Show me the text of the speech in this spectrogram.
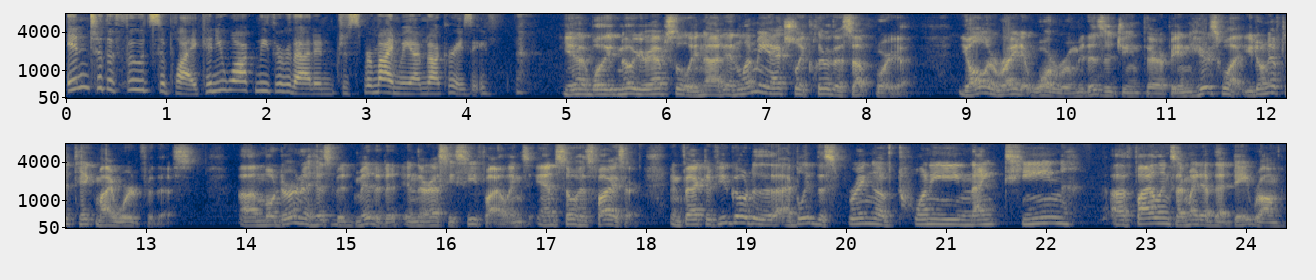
into the food supply. Can you walk me through that and just remind me I'm not crazy? Yeah, well, no, you're absolutely not. And let me actually clear this up for you. Y'all are right at War Room. It is a gene therapy. And here's what you don't have to take my word for this. Uh, Moderna has admitted it in their SEC filings, and so has Pfizer. In fact, if you go to the, I believe, the spring of 2019 uh, filings, I might have that date wrong,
